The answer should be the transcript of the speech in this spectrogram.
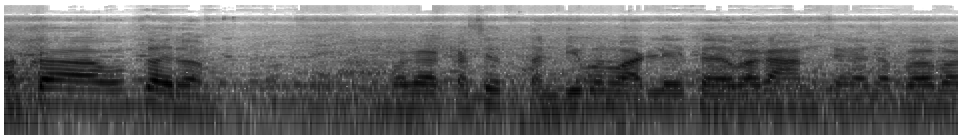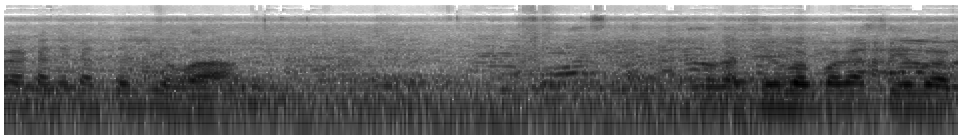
अक्का ओम साईराम बघा कसे थंडी पण वाढली तर बघा आमच्या काय बघा कसे करतात जेव्हा बघा सेवक बघा सेवक.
